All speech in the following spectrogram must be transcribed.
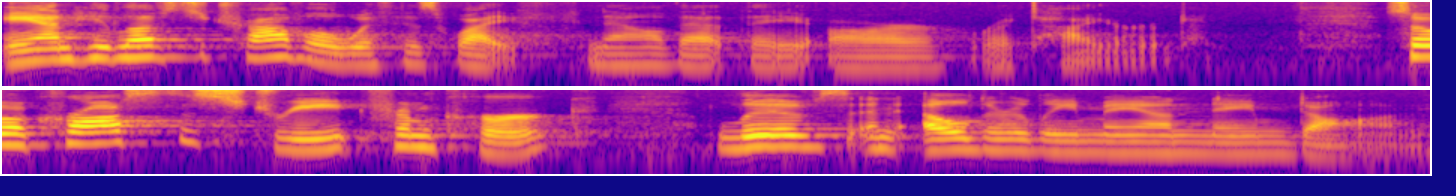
And he loves to travel with his wife now that they are retired. So, across the street from Kirk lives an elderly man named Don.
